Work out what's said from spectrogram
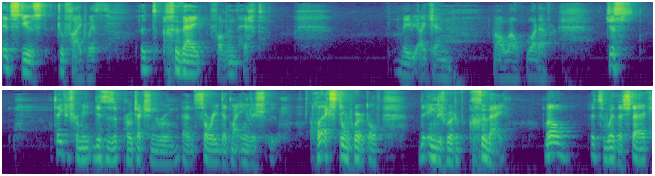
it's used to fight with. Het gewei van een hecht. Maybe I can, oh well, whatever. Just take it from me, this is a protection rune, and sorry that my English lacks the word of, the English word of gewei. Well, it's with a stag,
